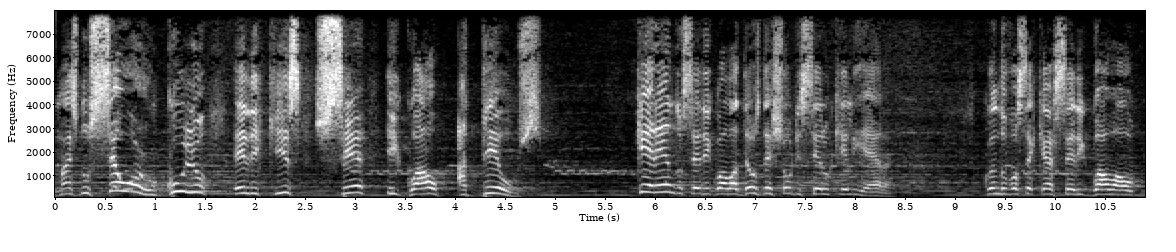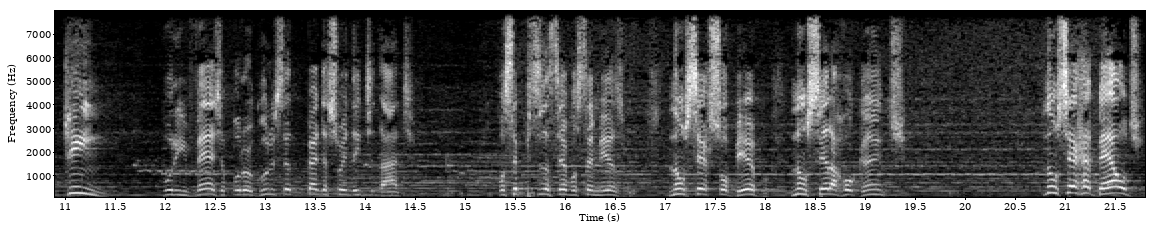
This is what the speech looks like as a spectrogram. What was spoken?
mas no seu orgulho ele quis ser igual a Deus, querendo ser igual a Deus, deixou de ser o que ele era. Quando você quer ser igual a alguém, por inveja, por orgulho, você perde a sua identidade. Você precisa ser você mesmo, não ser soberbo, não ser arrogante, não ser rebelde.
